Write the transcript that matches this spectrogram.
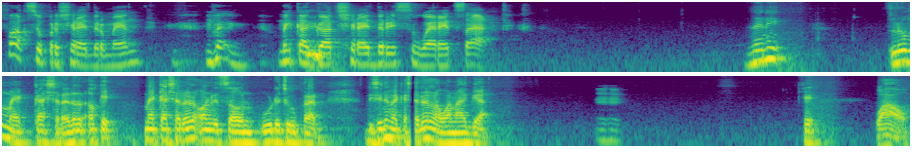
fuck Super Shredder man Me- Mecha God Shredder is where it's at Nah ini lu Mecha Shredder, oke, Mecha Shredder on its own udah cukup keren. Di sini Mecha Shredder lawan naga. Mhm. Kayak wow.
